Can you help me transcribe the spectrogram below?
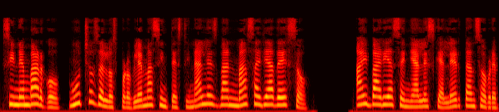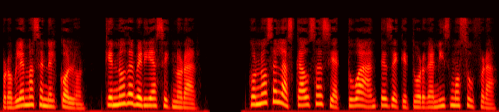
Sin embargo, muchos de los problemas intestinales van más allá de eso. Hay varias señales que alertan sobre problemas en el colon, que no deberías ignorar. Conoce las causas y actúa antes de que tu organismo sufra.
